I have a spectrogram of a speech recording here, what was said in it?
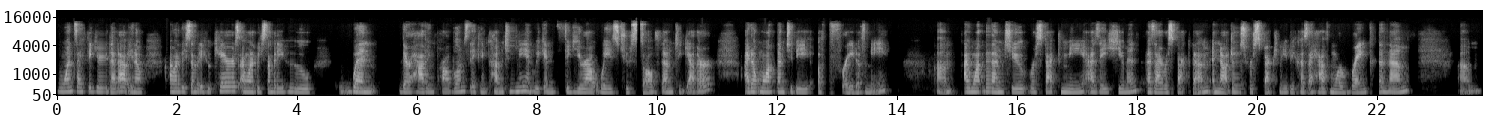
once I figured that out, you know, I want to be somebody who cares. I want to be somebody who, when they're having problems, they can come to me and we can figure out ways to solve them together. I don't want them to be afraid of me. Um, I want them to respect me as a human, as I respect them, and not just respect me because I have more rank than them. Um,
